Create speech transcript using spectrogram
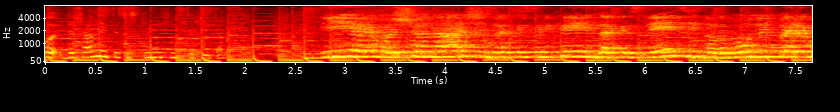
в державних та суспільних інститутах. Віримо, що наші захисники і захисниці здобудуть перемогу.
